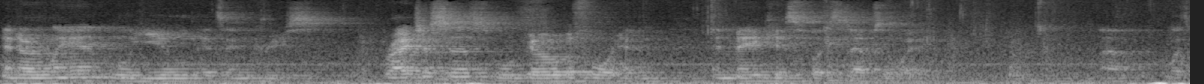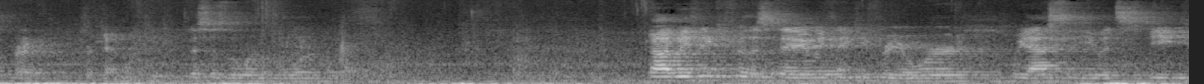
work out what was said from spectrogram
and our land will yield its increase. Righteousness will go before him and make his footsteps away. Uh, let's pray for Kevin. This is the word of the Lord. God, we thank you for this day. We thank you for your word. We ask that you would speak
